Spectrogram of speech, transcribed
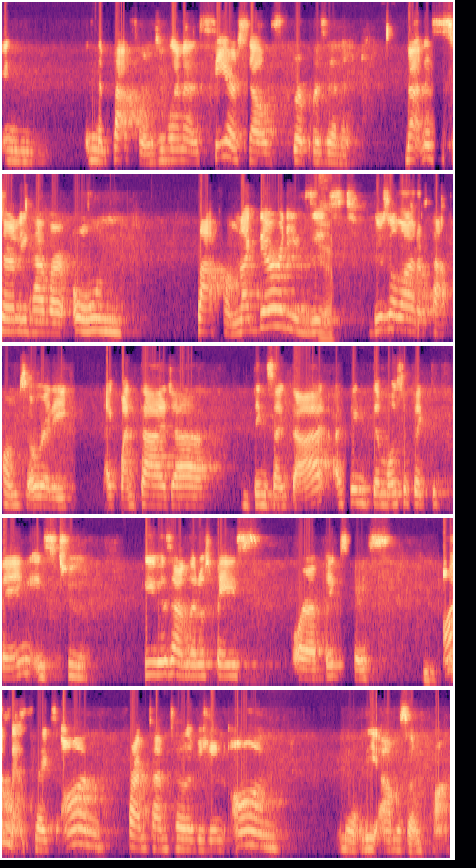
in in the platforms. We want to see ourselves represented, not necessarily have our own platform. Like they already exist. There's a lot of platforms already, like Pantaya and things like that. I think the most effective thing is to give us our little space or a big space on Netflix, on primetime television, on you know the Amazon Prime.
